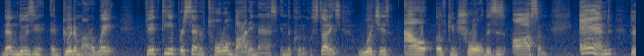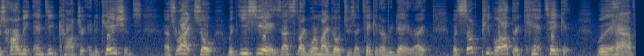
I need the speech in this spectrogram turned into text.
them losing a good amount of weight. 15% of total body mass in the clinical studies, which is out of control. This is awesome. And there's hardly any contraindications. That's right. So with ECAs, that's like one of my go-tos. I take it every day, right? But some people out there can't take it. Where they have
